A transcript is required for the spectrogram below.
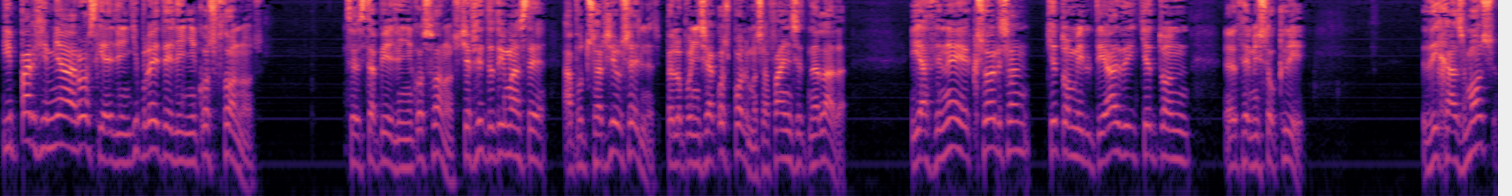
Υπάρχει μια αρρώστια ελληνική που λέγεται ελληνικός φθόνος. Θε τα πει ελληνικός φθόνος; Σκεφτείτε ότι είμαστε από τους αρχαίους Έλληνες. Πελοποννησιακός πόλεμος αφάνισε την Ελλάδα. Οι Αθηναίοι εξόρισαν και τον Μιλτιάδη και τον ε, Θεμιστοκλή. Διχασμός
